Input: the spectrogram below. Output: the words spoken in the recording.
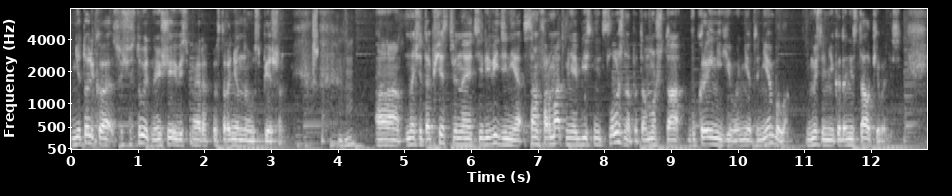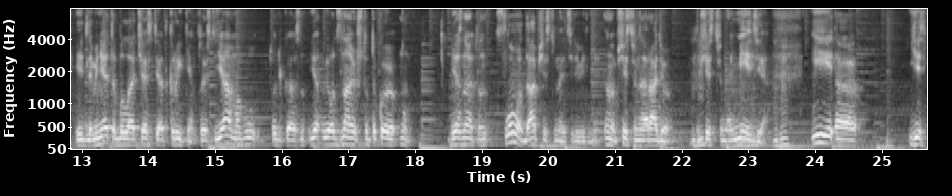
Не только существует, но еще и весьма распространенно и успешен. А, значит, общественное телевидение, сам формат мне объяснить сложно, потому что в Украине его нет и не было, и мы с ним никогда не сталкивались. И для меня это было отчасти открытием. То есть я могу только... Я, я вот знаю, что такое... Ну, я знаю это слово, да, общественное телевидение, ну, общественное радио, uh-huh. общественное медиа. Uh-huh. И э, есть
